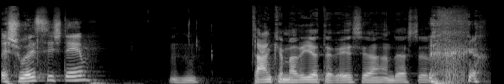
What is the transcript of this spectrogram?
ein Schulsystem Danke Maria Theresia an der Stelle.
